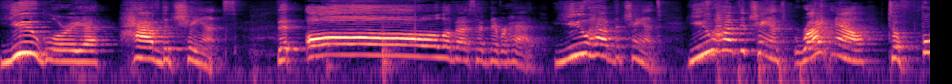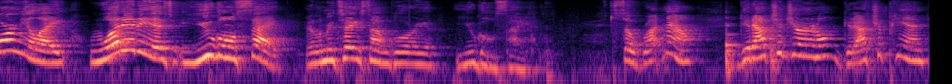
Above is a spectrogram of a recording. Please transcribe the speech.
You, Gloria, have the chance that all of us have never had. You have the chance You have the chance right now to formulate what it is you gonna say. And let me tell you something, Gloria, you gonna say it. So right now, get out your journal, get out your pen,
